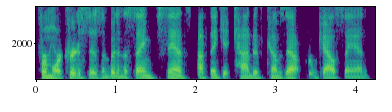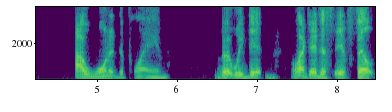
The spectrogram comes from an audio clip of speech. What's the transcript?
for more criticism. But in the same sense, I think it kind of comes out from Cal saying, I wanted to play him, but we didn't. Like it just it felt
